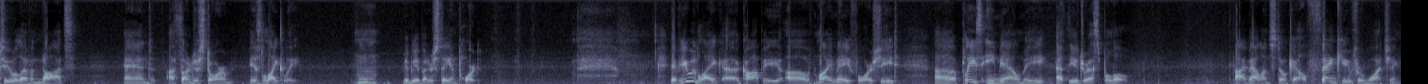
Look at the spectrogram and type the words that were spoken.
to 11 knots, and a thunderstorm is likely. Hmm, maybe I better stay in port. If you would like a copy of my MAFOR sheet, uh, please email me at the address below. I'm Alan Stokel. Thank you for watching.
